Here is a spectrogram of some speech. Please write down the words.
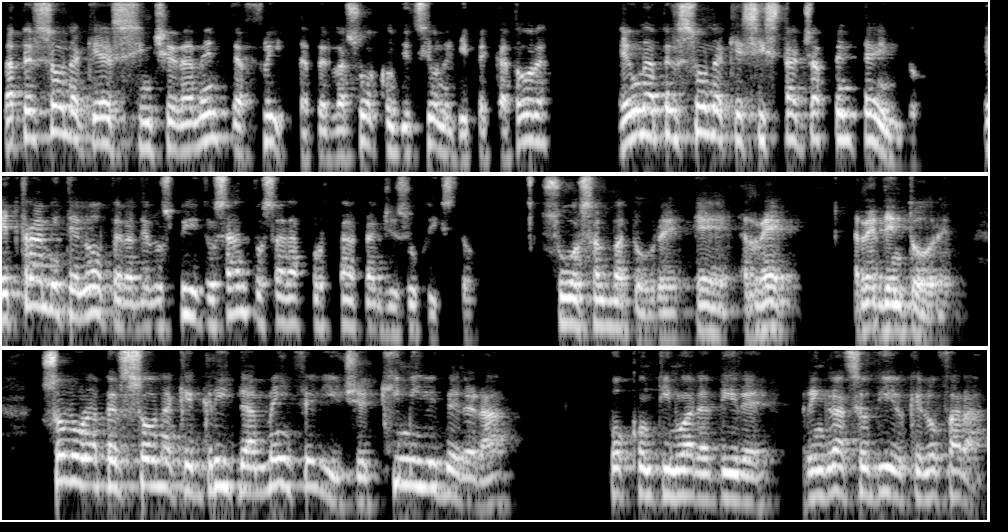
La persona che è sinceramente afflitta per la sua condizione di peccatore è una persona che si sta già pentendo e tramite l'opera dello Spirito Santo sarà portata a Gesù Cristo, suo Salvatore e Re, Redentore. Solo una persona che grida a me infelice, chi mi libererà, può continuare a dire ringrazio Dio che lo farà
